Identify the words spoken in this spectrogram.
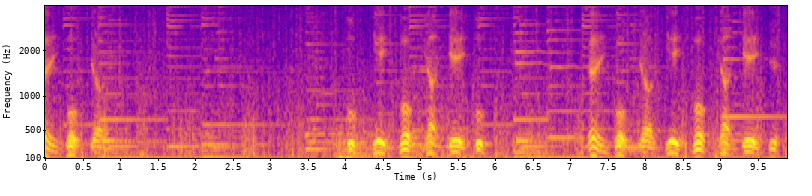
えいもやおえいもやえいおえいもやえいもやえい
